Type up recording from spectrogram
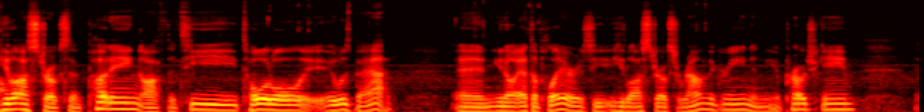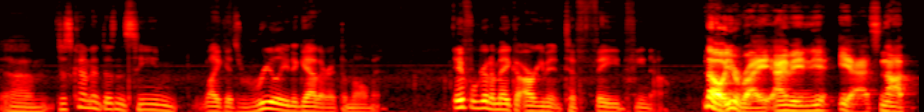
he, lost strokes in putting, off the tee, total. It was bad. And, you know, at the players, he, he lost strokes around the green in the approach game. Um, just kind of doesn't seem like it's really together at the moment. If we're going to make an argument to fade Finau. No, you're right. I mean, yeah, it's not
